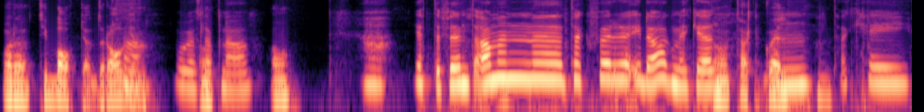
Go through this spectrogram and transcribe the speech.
vara tillbakadragen. Ja, våga slappna ja. av. Ja. Jättefint. Ja, men, eh, tack för idag Mikael. Ja, tack själv. Mm, tack, hej.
